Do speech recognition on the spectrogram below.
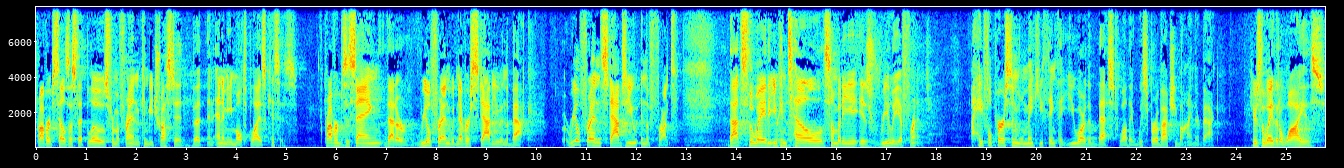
Proverbs tells us that blows from a friend can be trusted, but an enemy multiplies kisses. Proverbs is saying that a real friend would never stab you in the back. A real friend stabs you in the front. That's the way that you can tell somebody is really a friend. A hateful person will make you think that you are the best while they whisper about you behind their back. Here's the way that a wise,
